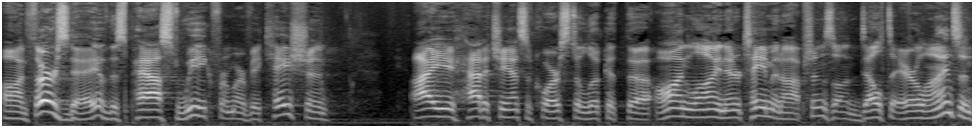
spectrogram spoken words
on Thursday of this past week from our vacation, I had a chance, of course, to look at the online entertainment options on Delta Airlines. And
